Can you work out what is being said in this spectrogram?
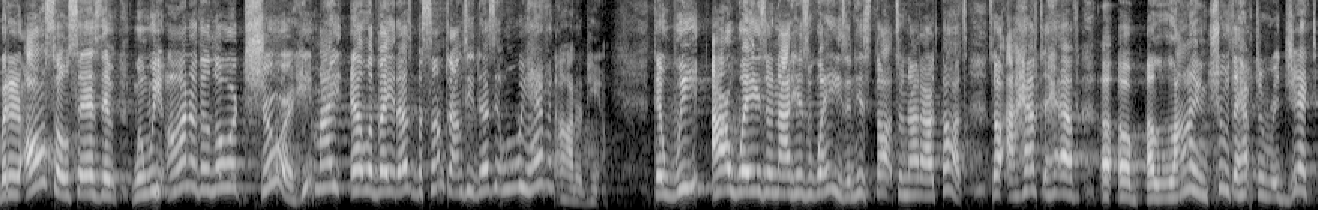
But it also says that when we honor the Lord, sure, he might elevate us, but sometimes he does it when we haven't honored him. That we our ways are not his ways and his thoughts are not our thoughts. So i have to have a, a, a line truth. I have to reject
